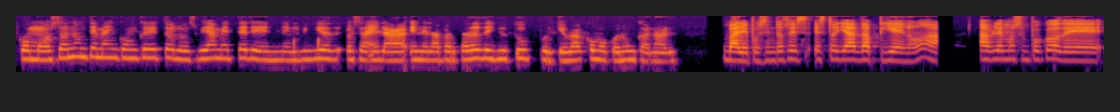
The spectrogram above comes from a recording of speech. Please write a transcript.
como son un tema en concreto, los voy a meter en el vídeo, o sea, en, la, en el apartado de YouTube porque va como con un canal. Vale, pues entonces esto ya da pie, ¿no? Hablemos un poco de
